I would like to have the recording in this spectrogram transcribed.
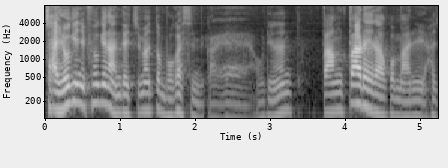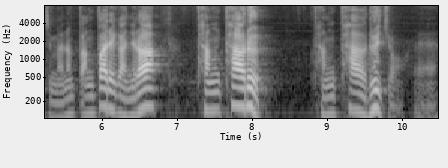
자, 여기는 표기는 안 됐지만 또 뭐가 있습니까? 예, 우리는 빵빠레라고 많이 하지만은 빵빠레가 아니라 팡파르, 팡파르죠. 예.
